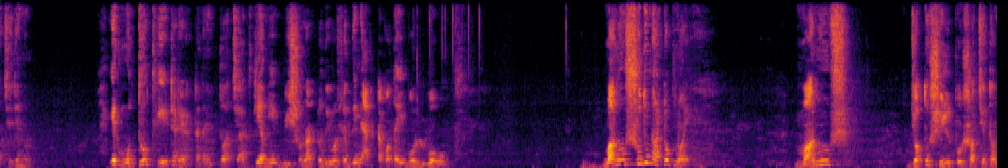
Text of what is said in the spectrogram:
আছে, জানো? এর মধ্যেও থিয়েটারের একটা দায়িত্ব আছে। আজকে আমি বিশ্বনাট্য দিবসের দিন একটা কথাই বলব। মানুষ শুধু নাটক নয়, মানুষ যত শিল্প সচেতন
